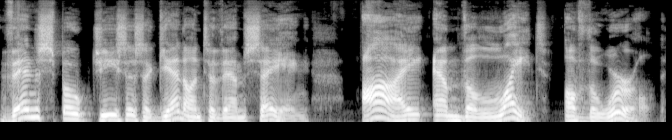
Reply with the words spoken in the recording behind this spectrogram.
Then spoke Jesus again unto them, saying, I am the light of the world.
